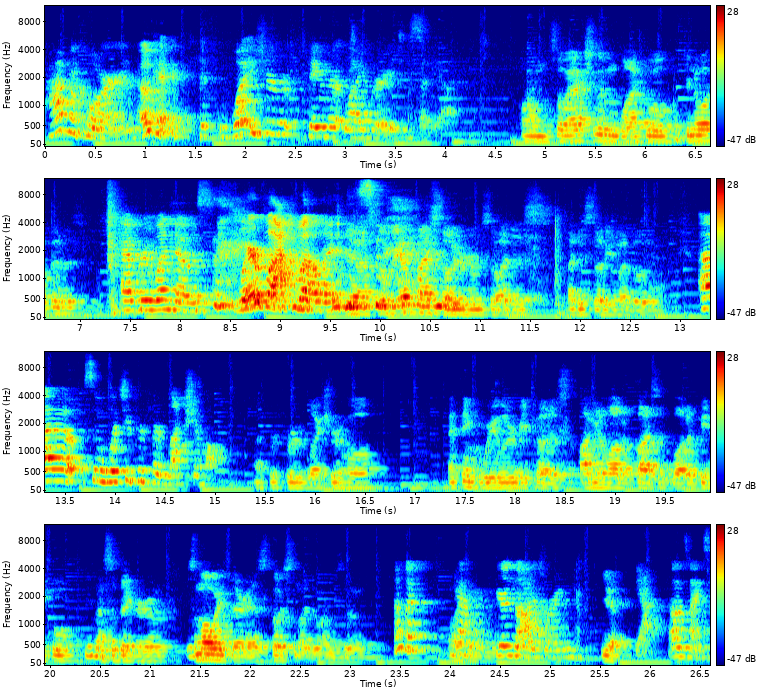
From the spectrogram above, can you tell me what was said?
Capricorn. Okay. What is your favorite library to study at? Um, so I actually live in Blackwell. Do you know what that is? Everyone knows where Blackwell is. Yeah, so we have nice study room, so I just I just study in my building. Uh, so what's your preferred lecture hall? I prefer lecture hall. I think Wheeler because I'm in a lot of classes with a lot of people. Mhm. That's a big room. So I'm always there and it's close to my dorm, so Okay. Like Yeah, going you're in the auditorium. Yeah. Yeah, that was nice.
